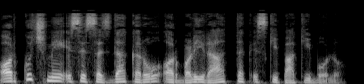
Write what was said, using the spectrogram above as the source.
اور کچھ میں اسے سجدہ کرو اور بڑی رات تک اس کی پاکی بولو۔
